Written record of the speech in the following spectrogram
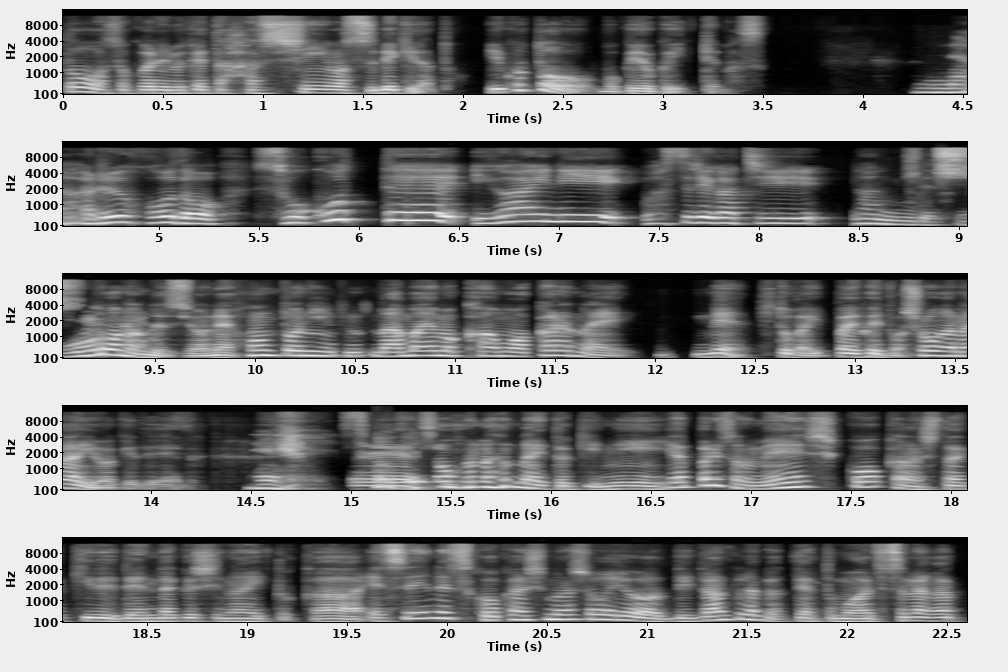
とそこに向けた発信をすべきだということを僕よく言ってます。なるほど。そこって意外に忘れがちなんですね。そうなんですよね。本当に名前も顔もわからないね、人がいっぱい増えてもしょうがないわけで。ええ、そうえーそうならないときに、やっぱりその名刺交換したっきりで連絡しないとか、SNS 交換しましょうよ。で、なんとなくね、友達繋がっ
